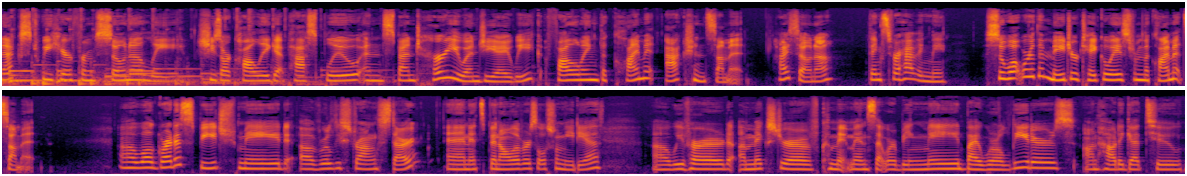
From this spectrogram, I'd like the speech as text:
Next, we hear from Sona Lee. She's our colleague at PassBlue and spent her UNGA week following the Climate Action Summit. Hi, Sona. Thanks for having me. So, what were the major takeaways from the climate summit? Uh, well, Greta's speech made a really strong start, and it's been all over social media. Uh, we've heard a mixture of commitments that were being made by world leaders on how to get to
